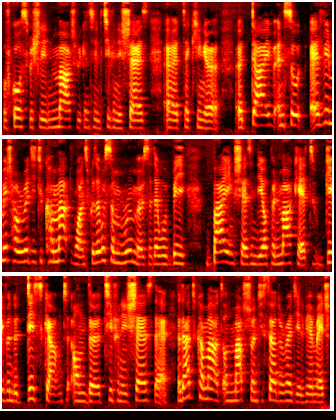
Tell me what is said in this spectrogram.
Of course, especially in March, we can see the Tiffany shares uh, taking a, a dive. And so LVMH are ready to come out once because there was some rumors that they would be buying shares in the open market given the discount on the Tiffany shares there. And that come out on March 23rd already, at LVMH,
